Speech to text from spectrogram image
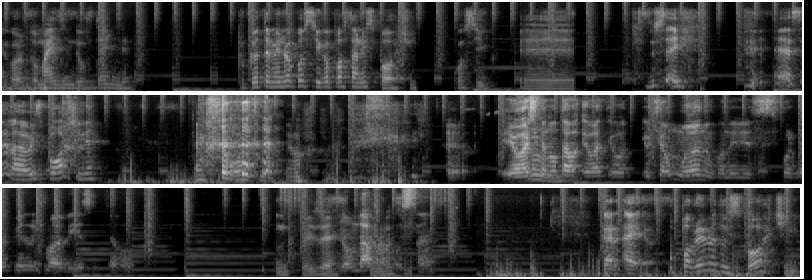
Agora eu tô mais em dúvida ainda. Porque eu também não consigo apostar no esporte. Consigo. É... Não sei. É, sei lá, é o esporte, né? É o esporte. então... Eu acho que eu não tava. Eu, eu, eu tinha um ano quando eles foram campeões da última vez, então. Hum, pois é. Não dá então, pra assim, apostar. Assim... Cara, é, o problema do esporte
